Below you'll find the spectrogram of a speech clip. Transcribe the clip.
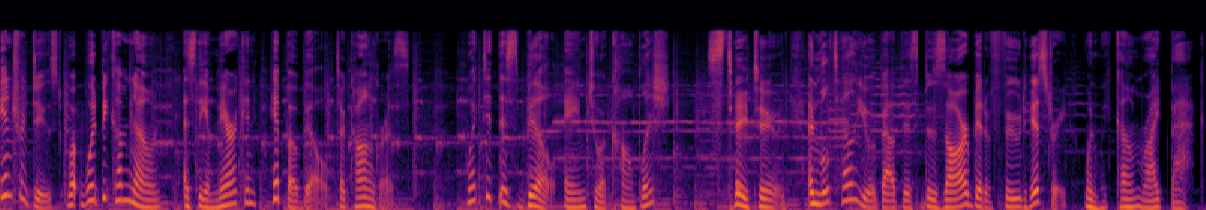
introduced what would become known as the American Hippo Bill to Congress. What did this bill aim to accomplish? Stay tuned, and we'll tell you about this bizarre bit of food history when we come right back.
